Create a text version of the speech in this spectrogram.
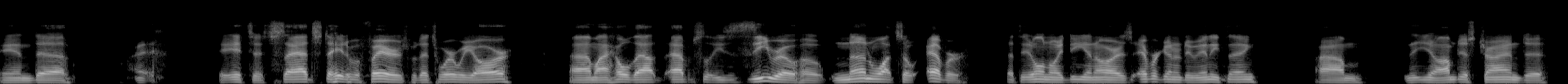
And uh, it's a sad state of affairs, but that's where we are. Um, I hold out absolutely zero hope, none whatsoever, that the Illinois DNR is ever going to do anything. Um, you know, I'm just trying to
